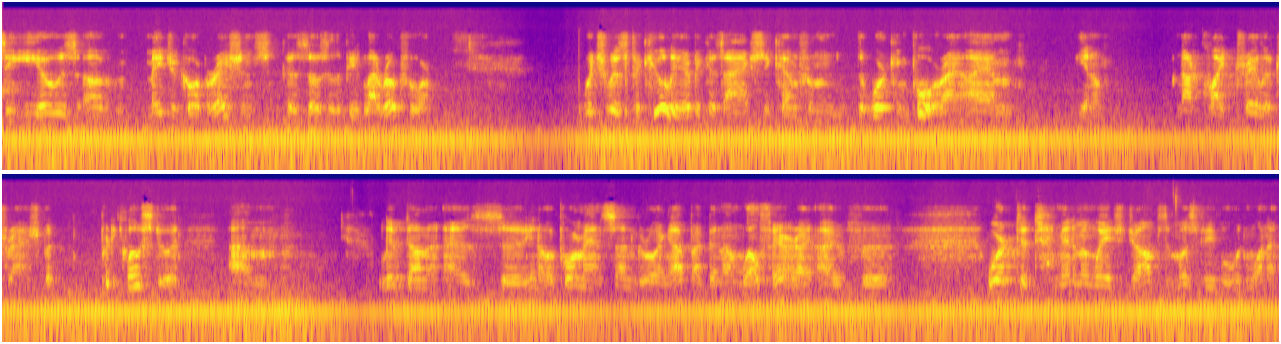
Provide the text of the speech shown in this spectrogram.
CEOs of major corporations because those are the people I wrote for. Which was peculiar because I actually come from the working poor. I, I am, you know, not quite trailer trash, but pretty close to it. Um, lived on as uh, you know a poor man's son growing up. I've been on welfare. I, have uh, worked at minimum wage jobs that most people wouldn't want to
